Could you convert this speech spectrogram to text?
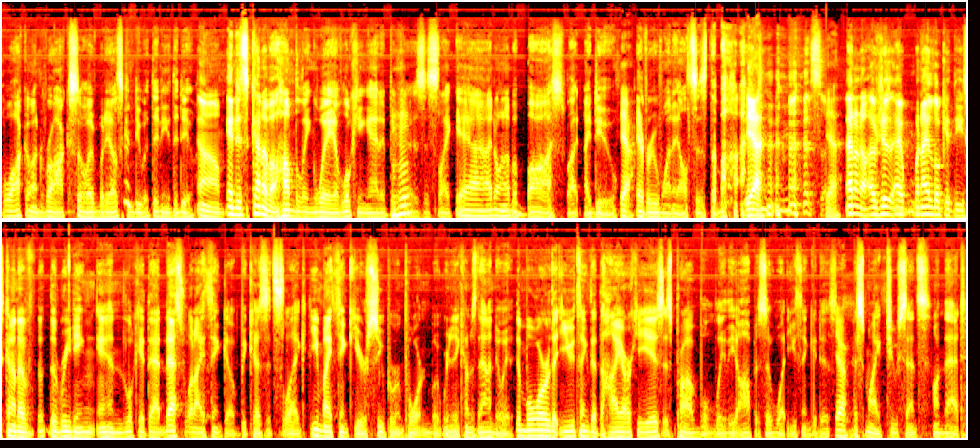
walk on rocks so everybody else can do what they need to do. Um, and it's kind of a humbling way of looking at it because it's like, yeah, I don't have a boss, but I do. Yeah. everyone else is the boss. Yeah. So, Yeah. I don't know. I was just I, when I look at these kind of the, the reading and look at that, that's what I think of because it's like you might think you're super important, but when it comes down to it, the more that you think that the hierarchy is, is probably the opposite of what you think it is. Yeah. that's my two cents on that.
